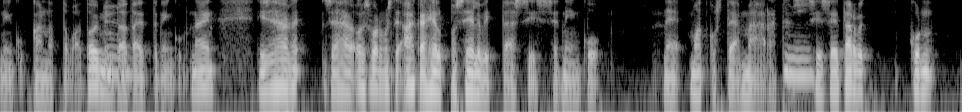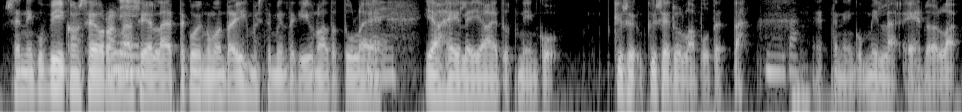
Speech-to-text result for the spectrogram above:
niin kuin kannattavaa toimintaa mm. tai että niin kuin näin, niin sehän, sehän olisi varmasti aika helppo selvittää siis se niin kuin ne matkustajamäärät. Niin. Siis ei tarvitse kun sen niin kuin viikon seurannan Niin. siellä, että kuinka monta ihmistä miltäkin junalta tulee Niin. ja heille jaetut niin kuin kysy- kyselylaput, että, Niinpä. että niin kuin millä ehdoilla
